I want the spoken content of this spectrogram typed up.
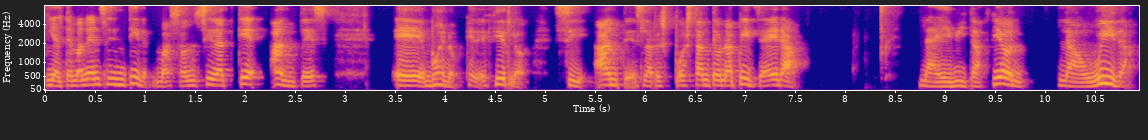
Y el tema de sentir más ansiedad que antes, eh, bueno, qué decirlo, si antes la respuesta ante una pizza era la evitación, la huida,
